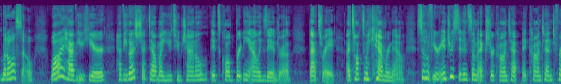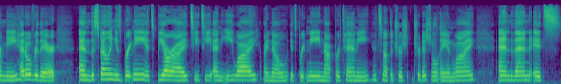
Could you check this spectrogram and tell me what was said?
But also, while I have you here, have you guys checked out my YouTube channel? It's called Brittney Alexandra. That's right. I talk to my camera now. So if you're interested in some extra content eh, content from me, head over there. And the spelling is Brittney. It's B R I T T N E Y. I know it's Brittney, not Brittany. It's not the tr- traditional A and Y. And then it's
